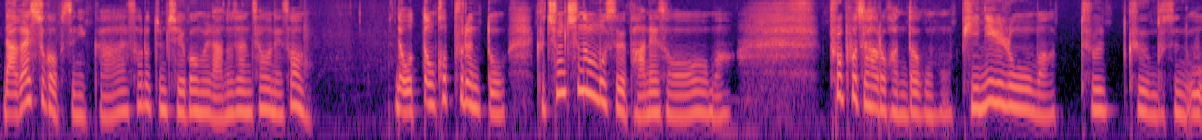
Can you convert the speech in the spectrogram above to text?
나갈 수가 없으니까 서로 좀 즐거움을 나누자는 차원에서 근데 어떤 커플은 또 그 춤추는 모습에 반해서 막 프로포즈 하러 간다고 뭐 비닐로 막 둘 그 무슨 우,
